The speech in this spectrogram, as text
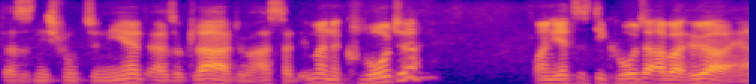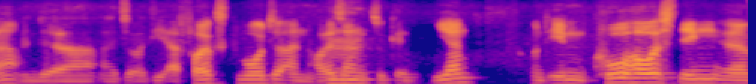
dass es nicht funktioniert. Also klar, du hast halt immer eine Quote und jetzt ist die Quote aber höher, ja, in der, also die Erfolgsquote an Häusern mhm. zu generieren. Und eben Co-Hosting, äh,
